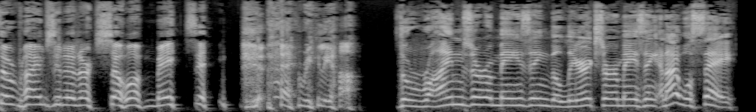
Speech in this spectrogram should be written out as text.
The rhymes in it are so amazing. they really are. The rhymes are amazing. The lyrics are amazing. And I will say,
